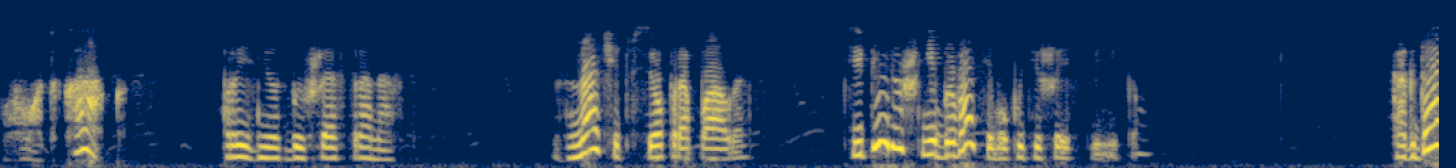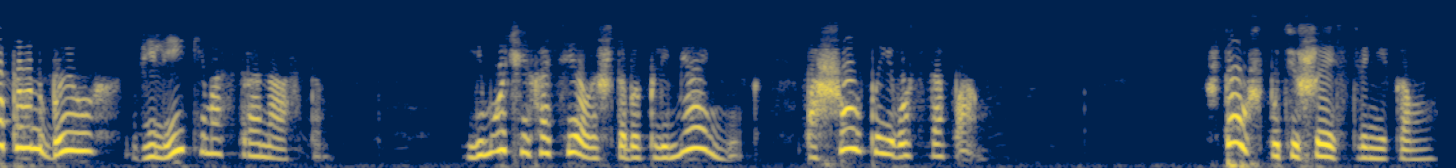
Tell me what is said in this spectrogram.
Вот как, произнес бывший астронавт. Значит, все пропало. Теперь уж не бывать ему путешественником. Когда-то он был великим астронавтом. Ему очень хотелось, чтобы племянник пошел по его стопам. Что уж путешественникам,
